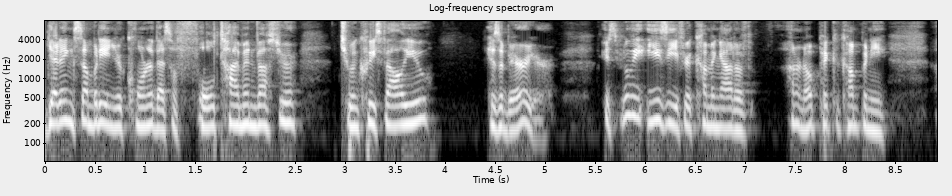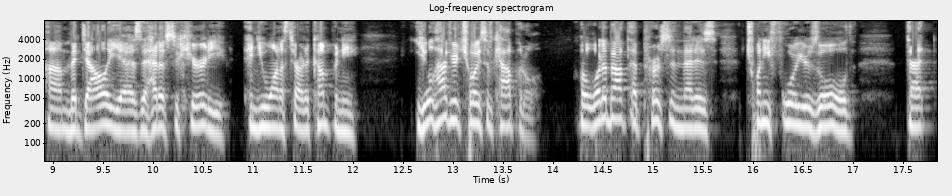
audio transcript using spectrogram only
Getting somebody in your corner that's a full time investor to increase value is a barrier. It's really easy if you're coming out of, I don't know, pick a company, um, Medallia as the head of security, and you want to start a company. You'll have your choice of capital. But what about that person that is 24 years old that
